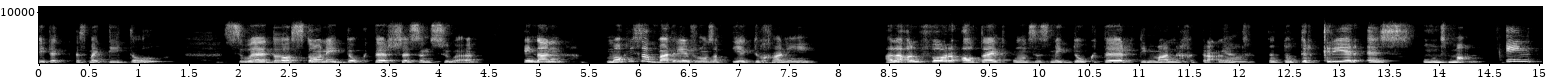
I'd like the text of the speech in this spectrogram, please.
het ek is my titel. So daar staan net dokter sis en so. En dan maak nie saak watter een van ons apteek toe gaan nie. Hulle aanvaar altyd ons is met dokter die man getroud. Ja, dat dokter Kreer is ons man. En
